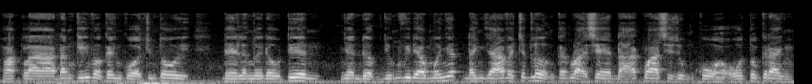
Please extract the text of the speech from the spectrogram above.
hoặc là đăng ký vào kênh của chúng tôi để là người đầu tiên nhận được những video mới nhất đánh giá về chất lượng các loại xe đã qua sử dụng của ô tô Kinh Anh.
